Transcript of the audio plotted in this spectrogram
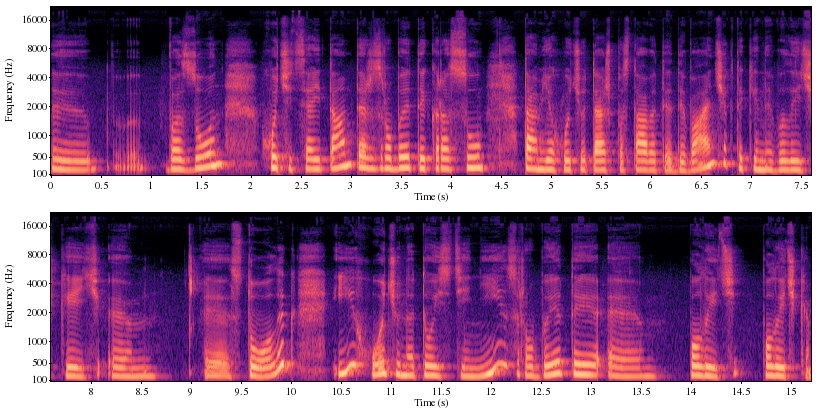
е, вазон. Хочеться і там теж зробити красу. Там я хочу теж поставити диванчик, такий невеличкий. Ем, е, Столик, і хочу на той стіні зробити е, полич, полички.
